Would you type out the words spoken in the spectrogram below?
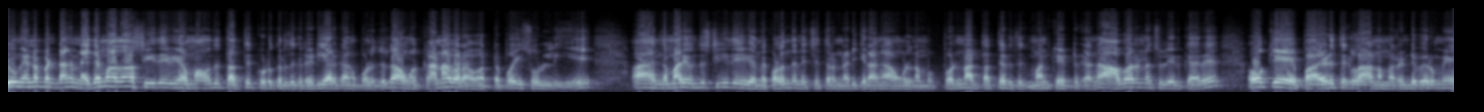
இவங்க என்ன பண்ணிட்டாங்க? நிஜமாக தான் ஸ்ரீதேவி அம்மா வந்து தத்து கொடுக்கறதுக்கு ரெடியாக இருக்காங்க போல சொல்லிட்டு அவங்க கணவர் அவர்கிட்ட போய் சொல்லி இந்த மாதிரி வந்து ஸ்ரீதேவி அந்த குழந்தை நட்சத்திரம் நடிக்கிறாங்க. அவங்கள நம்ம பொண்ணா தத்தெடுத்துக்குமான்னு கேட்டிருக்காங்க. அவர் என்ன சொல்லியிருக்காரு? ஓகே பா எடுத்துக்கலாம். நம்ம ரெண்டு பேருமே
